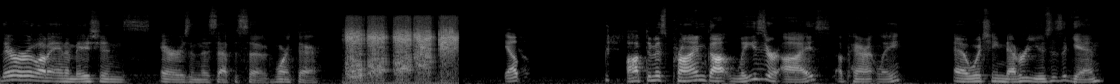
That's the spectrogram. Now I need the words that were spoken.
there were a lot of animations errors in this episode, weren't there? Yep. Optimus Prime got laser eyes, apparently, uh, which he never uses again.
